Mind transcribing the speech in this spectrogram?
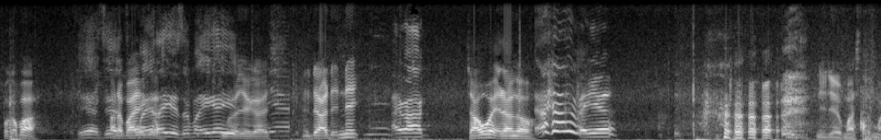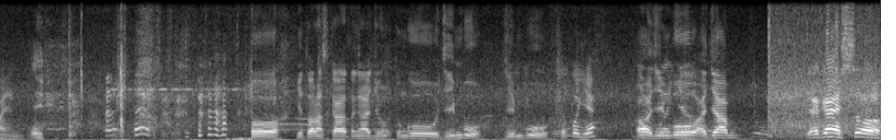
Apa khabar? Ya, siap. Ada baik Selamat ke? Hari Raya, selamat Hari Raya. Selamat je guys. Ni dia adik Nick. Hai bang. Cawek dah kau. Raya. Ni dia mastermind. oh, kita orang sekarang tengah tunggu Jimbu. Jimbu. Siapa dia? Oh, Jimbu Ajam. Ya guys, so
